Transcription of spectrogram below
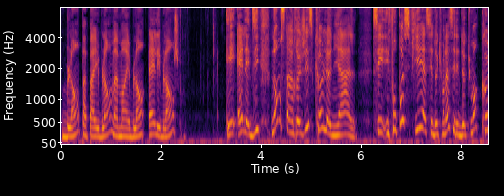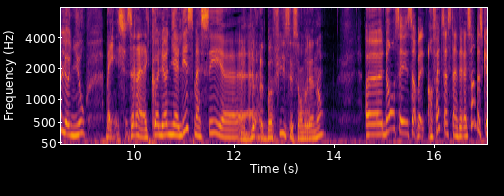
blancs, papa est blanc, maman est blanc, elle est blanche. Et elle a dit non, c'est un registre colonial. C'est il faut pas se fier à ces documents-là, c'est des documents coloniaux. Ben, je veux dire un colonialisme assez euh, Mais euh, Buffy, c'est son vrai nom? Euh, non, c'est ça. Ben, en fait, ça c'est intéressant parce que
